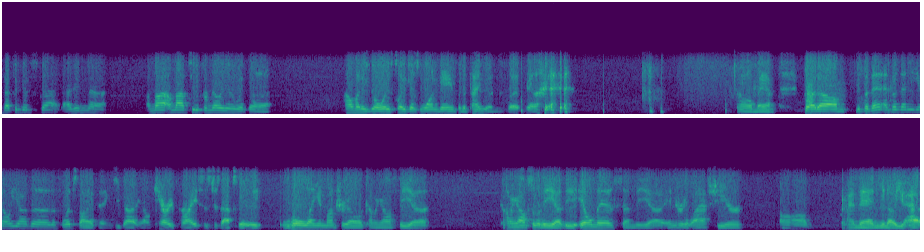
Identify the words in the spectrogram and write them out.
that's a good stat. I didn't. Uh, I'm not. I'm not too familiar with uh, how many goalies play just one game for the Penguins, but yeah. oh man. But um, but then but then you know you have the the flip side of things. You got you know Carey Price is just absolutely rolling in Montreal, coming off the uh, coming off some of the uh, the illness and the uh, injury last year. Um, and then you know you have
